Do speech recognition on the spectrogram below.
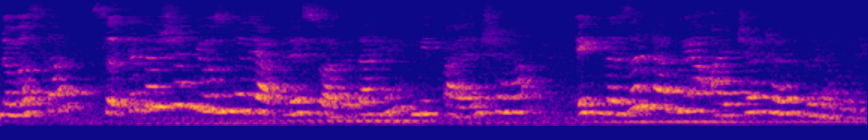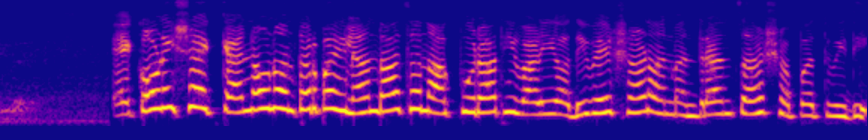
नमस्कार सत्यदर्शन न्यूजमध्ये आपले स्वागत आहे. मी पायल शहा. एक नजर टाकूया आजच्या ठळक घडामोडीवर. एकोणीसशे एक्क्याण्णव नंतर पहिल्यांदाच नागपुरात हिवाळी अधिवेशन आणि मंत्र्यांचा शपथविधी.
